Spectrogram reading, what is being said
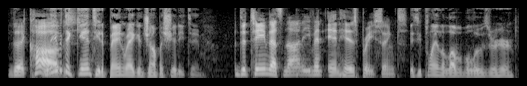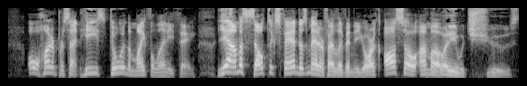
The Cubs, Leave it to Ginty to bandwagon jump a shitty team. the team that's not even in his precinct. Is he playing the lovable loser here? Oh, 100%. He's doing the Mike Valenti thing. Yeah, I'm a Celtics fan. Doesn't matter if I live in New York. Also, I'm a. Anybody would choose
